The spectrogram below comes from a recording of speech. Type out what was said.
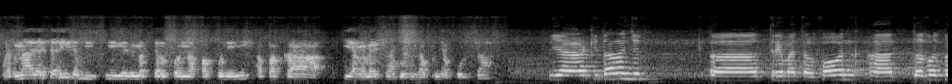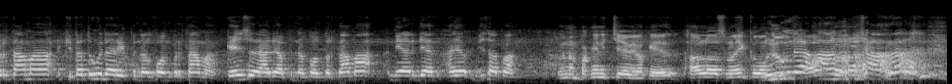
Karena dari tadi kita bisa menerima telepon apa pun ini, apakah yang lain kenapa nggak punya pulsa? Ya, kita lanjut eh, terima telepon. Eh, telepon pertama, kita tunggu dari penelpon pertama. Kayaknya sudah ada penelpon pertama. Nih Ardian, ayo disapa. Oh nampaknya ini cewek, oke. Halo, assalamualaikum. Belum dah, Oh. anu bicara.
